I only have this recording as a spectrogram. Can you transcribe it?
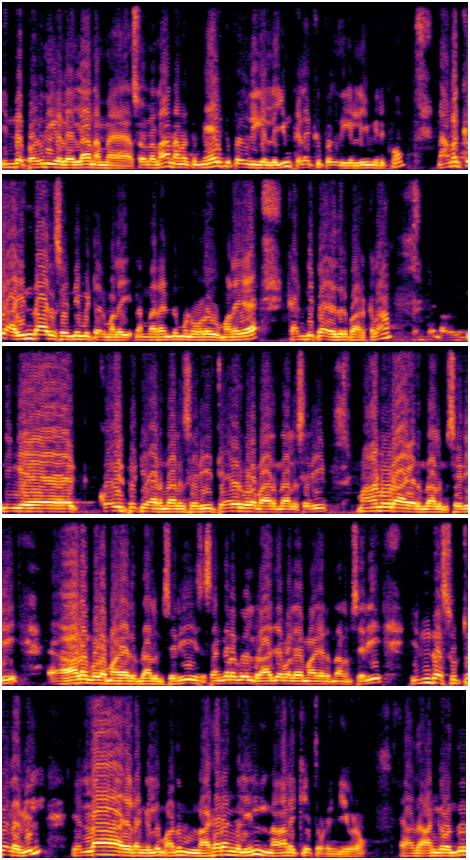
இந்த பகுதிகள் எல்லாம் நம்ம சொல்லலாம். நமக்கு மேற்கு பகுதிகளிலையும் கிழக்கு பகுதிகளிலையும் இருக்கும். நமக்கு ஐந்தாறு சென்டிமீட்டர் மழை நம்ம ரெண்டு மூணு உழவு மழையை கண்டிப்பாக எதிர்பார்க்கலாம். நீங்கள் கோயில்பட்டியாக இருந்தாலும் சரி தேவர்குளமாக இருந்தாலும் சரி மானூராக இருந்தாலும் சரி ஆலங்குளமாக இருந்தாலும் சரி சங்கரங்கோயில் ராஜபாளையமாக இருந்தாலும் சரி இந்த சுற்றளவில் எல்லா இடங்களிலும் அதுவும் நகரங்களில் நாளைக்கே தொடங்கிவிடும். அது அங்கே வந்து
